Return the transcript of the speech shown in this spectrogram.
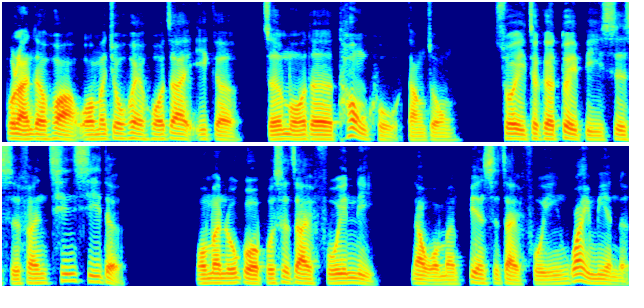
不然的话，我们就会活在一个折磨的痛苦当中。所以，这个对比是十分清晰的。我们如果不是在福音里，那我们便是在福音外面了。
